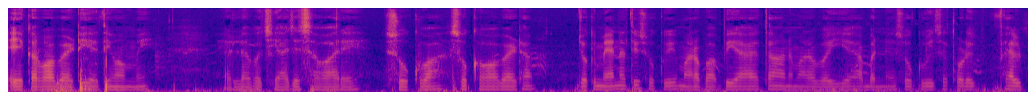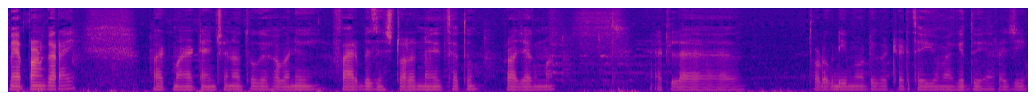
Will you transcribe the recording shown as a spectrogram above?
એ કરવા બેઠી હતી મમ્મી. એટલે પછી આજે સવારે સૂકવા, સૂકવવા બેઠા. જો કે મેં નથી સૂકવી, મારા ભાભી આવ્યા હતા અને મારા ભાઈએ આ બંને સૂકવી છે. થોડીક હેલ્પ મેં પણ કરાવી બટ મને ટેન્શન હતું કે ખબર નહીં ફાયર બેઝ ઇન્સ્ટોલ નથી થતું પ્રોજેક્ટમાં એટલે થોડુંક ડિમોટિવેટેડ થઈ ગયું. મેં કીધું, યાર, હજી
